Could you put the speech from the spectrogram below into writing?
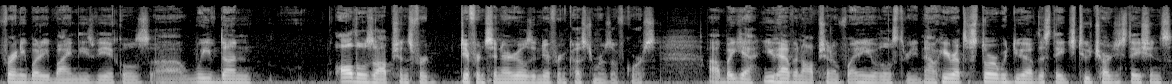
for anybody buying these vehicles. Uh, we've done all those options for different scenarios and different customers, of course. Uh, but yeah, you have an option of any of those three. Now, here at the store, we do have the stage two charging stations,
